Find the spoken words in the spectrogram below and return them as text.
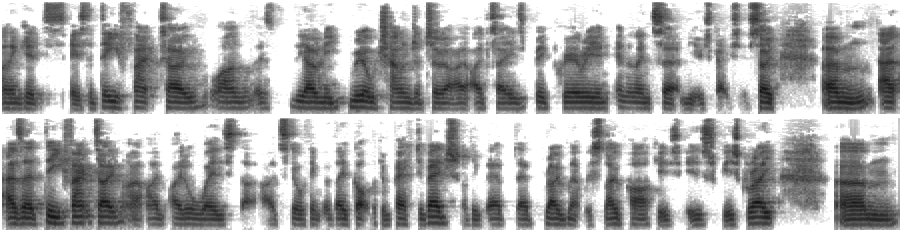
I think it's it's the de facto one. It's the only real challenger to it, I, would say, is BigQuery in, in certain use cases. So, um, as a de facto, I, would always, I'd still think that they've got the competitive edge. I think their their roadmap with Snowpark is is is great. Um,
